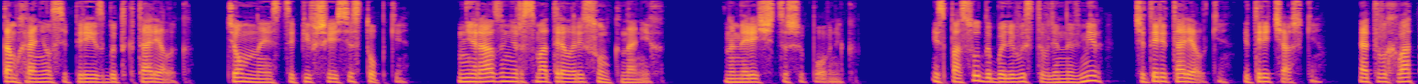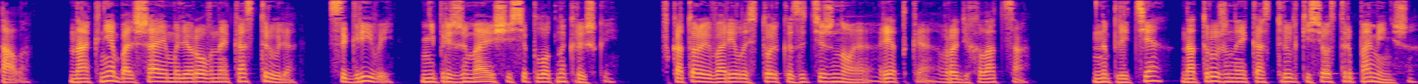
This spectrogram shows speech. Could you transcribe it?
Там хранился переизбыток тарелок, темные сцепившиеся стопки. Ни разу не рассмотрел рисунок на них, но мерещится шиповник. Из посуды были выставлены в мир четыре тарелки и три чашки. Этого хватало. На окне большая эмалированная кастрюля с игривой, не прижимающейся плотно крышкой, в которой варилось только затяжное, редкое, вроде холодца. На плите натруженные кастрюльки сестры поменьше,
